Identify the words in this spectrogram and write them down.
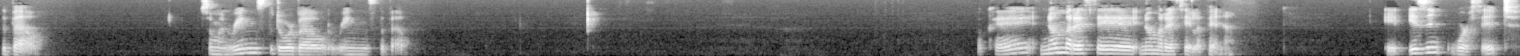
the bell. Someone rings the doorbell or rings the bell. Okay, no merece, no merece la pena. It isn't worth it,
